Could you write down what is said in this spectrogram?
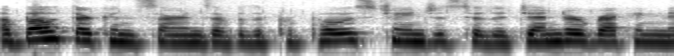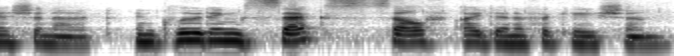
about their concerns over the proposed changes to the Gender Recognition Act, including sex self-identification.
